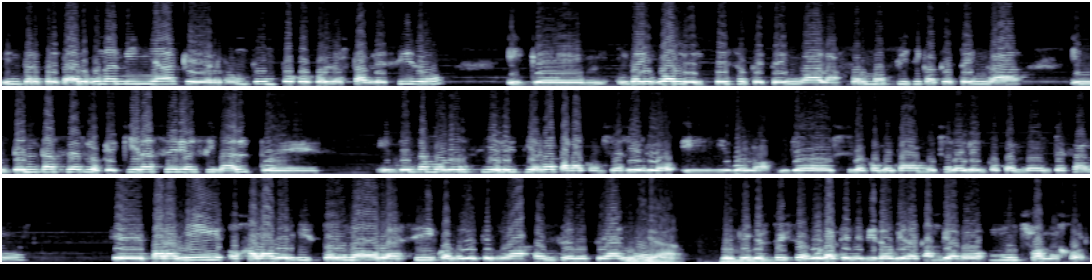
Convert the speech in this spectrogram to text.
interpretar una niña que rompe un poco con lo establecido y que da igual el peso que tenga, la forma física que tenga, intenta hacer lo que quiera hacer y al final pues intenta mover cielo y tierra para conseguirlo. Y bueno, yo se lo comentaba mucho al elenco cuando empezamos, que para mí, ojalá haber visto una obra así cuando yo tenía 11, 12 años, porque yo Mm. estoy segura que mi vida hubiera cambiado mucho a mejor.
